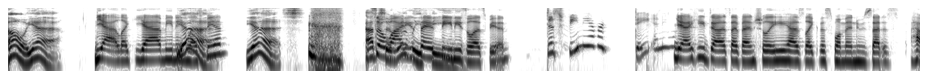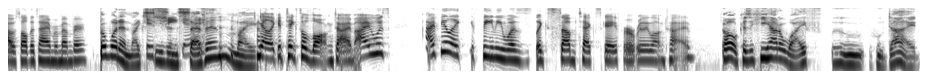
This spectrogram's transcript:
Oh yeah. Yeah, like yeah, meaning Yeah. lesbian. Yes. so why do you say Feeny. Feeny's a lesbian? Does Feeny ever date anyone? Yeah, he does eventually. He has like this woman who's at his house all the time, remember? But what in like Is season seven? Like Yeah, like it takes a long time. I was I feel like Feeny was like subtext gay for a really long time. oh, because he had a wife who who died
